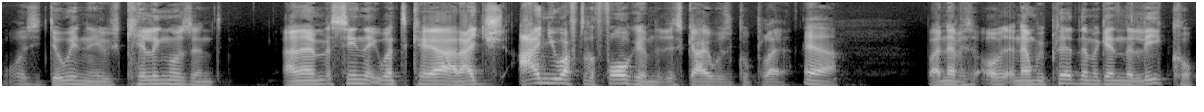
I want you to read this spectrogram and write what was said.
what is he doing? He was killing us. And and I seen that he went to KR. And I just, I knew after the four game that this guy was a good player. yeah, But I never. oh, And then we played them again in the League Cup.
